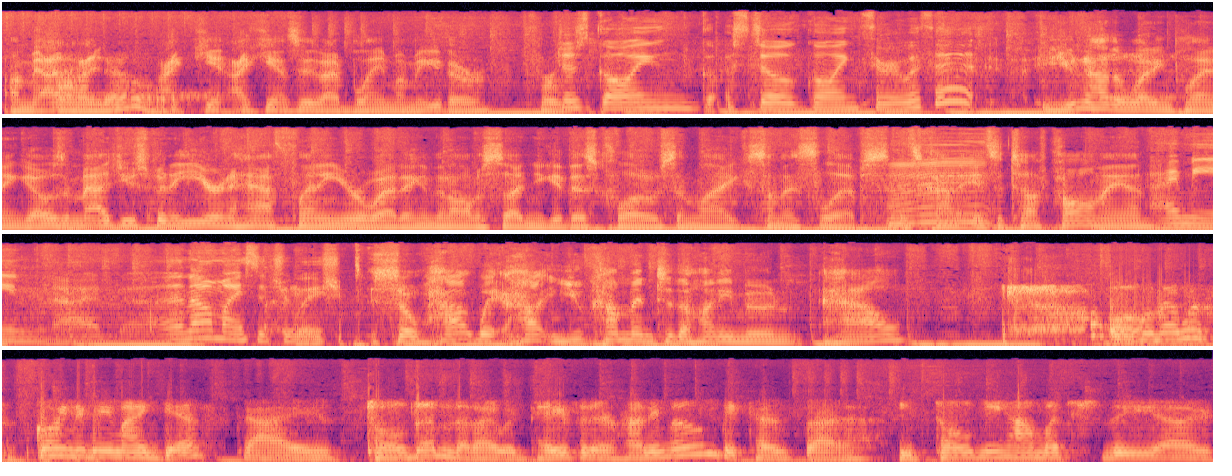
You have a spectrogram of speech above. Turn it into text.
I mean, I, I know. I, can't I can't say that I blame them either for Just going, still going through with it? you know how the wedding planning goes. Imagine you spend a year and a half planning your wedding, and then all of a sudden you get this close and like something slips. It's kind of it's a tough call, man. I mean, I, uh, not my situation. So how wait how you come into the honeymoon? How? Oh, that was going to be my gift. I told them that I would pay for their honeymoon because uh, he told me how much the uh,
